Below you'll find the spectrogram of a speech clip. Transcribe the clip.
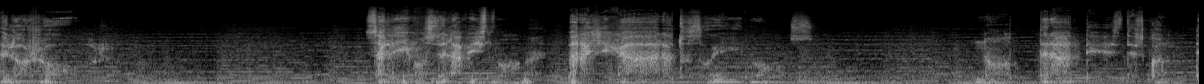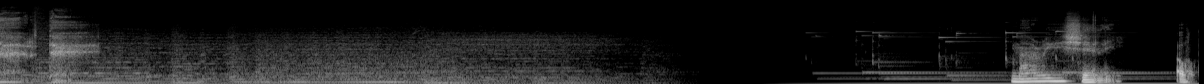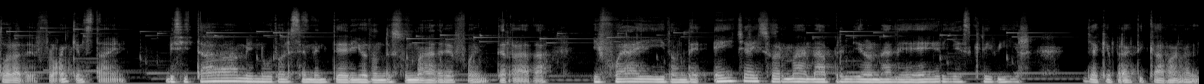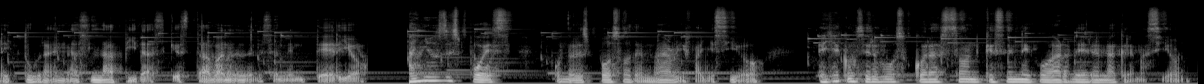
del horror. Salimos del abismo para llegar a tus oídos. No trates de esconderte. Mary Shelley, autora de Frankenstein, visitaba a menudo el cementerio donde su madre fue enterrada y fue ahí donde ella y su hermana aprendieron a leer y escribir, ya que practicaban la lectura en las lápidas que estaban en el cementerio. Años después, cuando el esposo de Mary falleció, ella conservó su corazón que se negó a arder en la cremación.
